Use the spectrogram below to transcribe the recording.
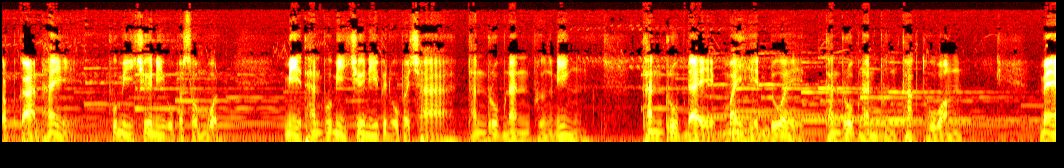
กับการให้ผู้มีชื่อนี้อุปสมบท มีท่านผู้มีชื่อนี้เป็นอุปชา ท่านรูปนั้นพึงนิ่ง ท่านรูปใดไม่เห็นด้วย ท่านรูปนั้นพึงทักท้วง แม้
